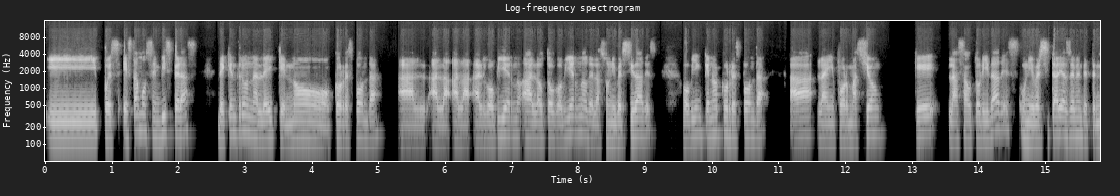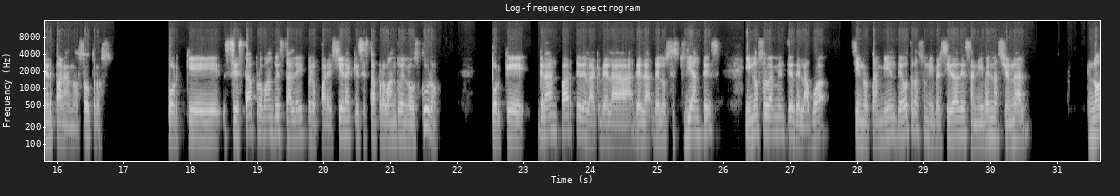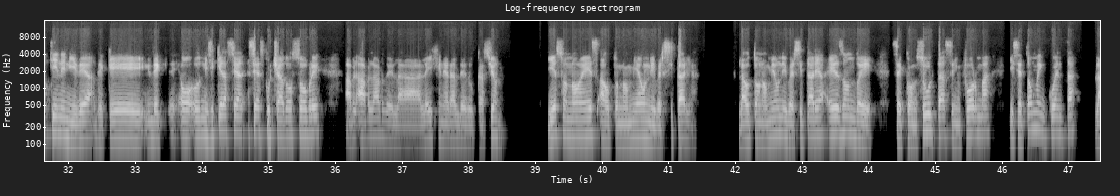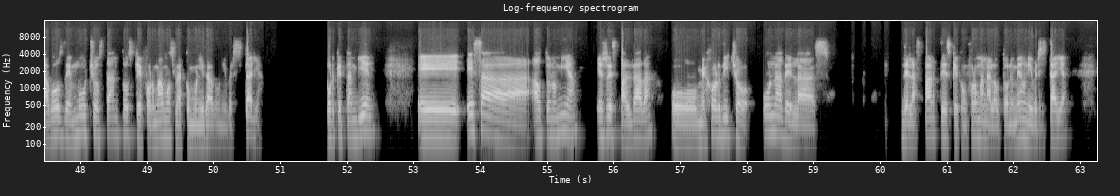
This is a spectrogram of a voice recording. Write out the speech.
Y pues estamos en vísperas de que entre una ley que no corresponda al, al gobierno, al autogobierno de las universidades, o bien que no corresponda a la información que las autoridades universitarias deben de tener para nosotros. Porque se está aprobando esta ley, pero pareciera que se está aprobando en lo oscuro. Porque gran parte de, la, de, la, de, la, de los estudiantes y no solamente de la UAP, sino también de otras universidades a nivel nacional, no tienen idea de qué, o, ni siquiera se ha, escuchado sobre hablar de la Ley General de Educación. Y eso no es autonomía universitaria. La autonomía universitaria es donde se consulta, se informa y se toma en cuenta la voz de muchos tantos que formamos la comunidad universitaria. Porque también eh, esa autonomía es respaldada, o mejor dicho, una de las, de las partes que conforman a la autonomía universitaria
